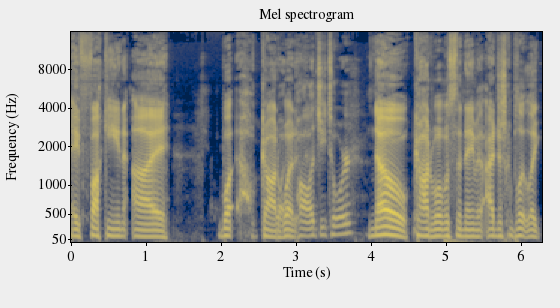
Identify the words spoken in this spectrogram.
a fucking uh what oh god what, what apology tour no, God, what was the name of? I just completely like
